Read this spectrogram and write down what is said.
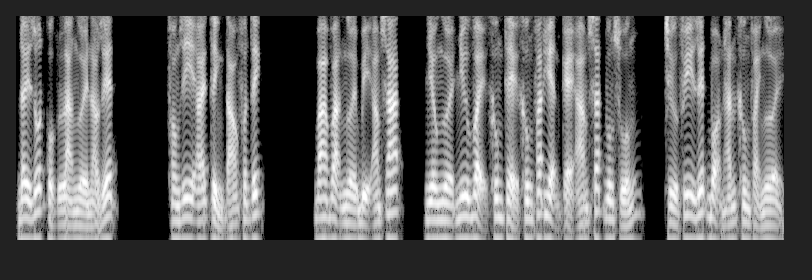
Đây rốt cuộc là người nào giết? Phòng Di Ái tỉnh táo phân tích. Ba vạn người bị ám sát, nhiều người như vậy không thể không phát hiện kẻ ám sát buông xuống, trừ phi giết bọn hắn không phải người.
